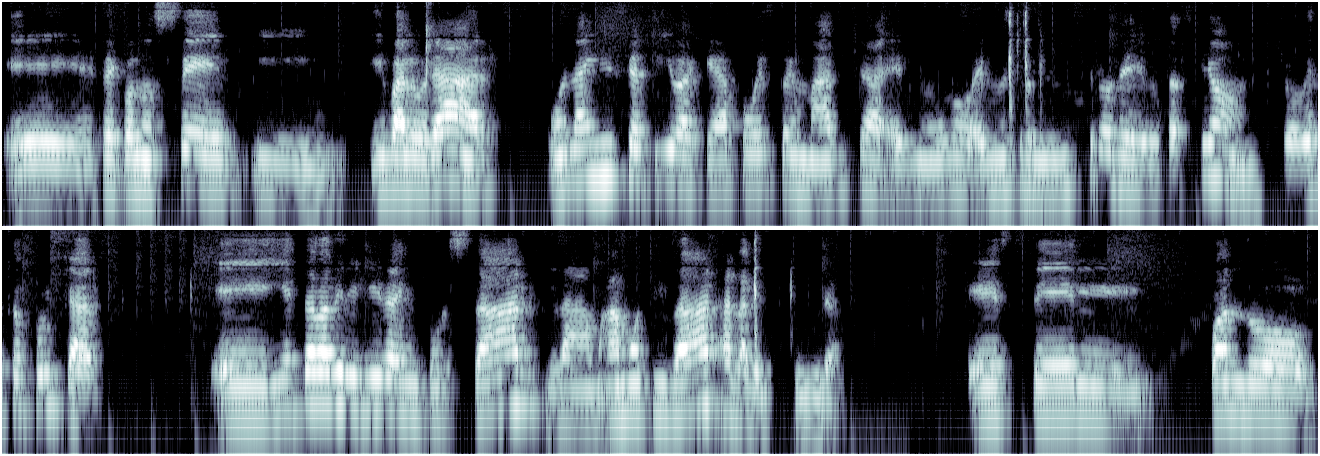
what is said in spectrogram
eh, reconocer y, valorar una iniciativa que ha puesto en marcha el nuevo, el nuestro ministro de Educación, Roberto Fulcar, eh, y estaba dirigida a impulsar, la, a motivar a la lectura. Este, cuando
